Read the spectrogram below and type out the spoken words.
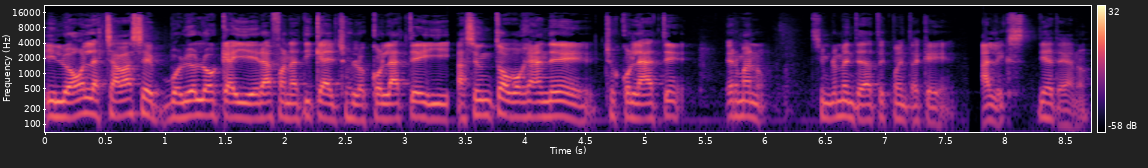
Y luego la chava se volvió loca y era fanática del chocolate y hace un tobogán de chocolate. Hermano, simplemente date cuenta que Alex ya te ganó.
